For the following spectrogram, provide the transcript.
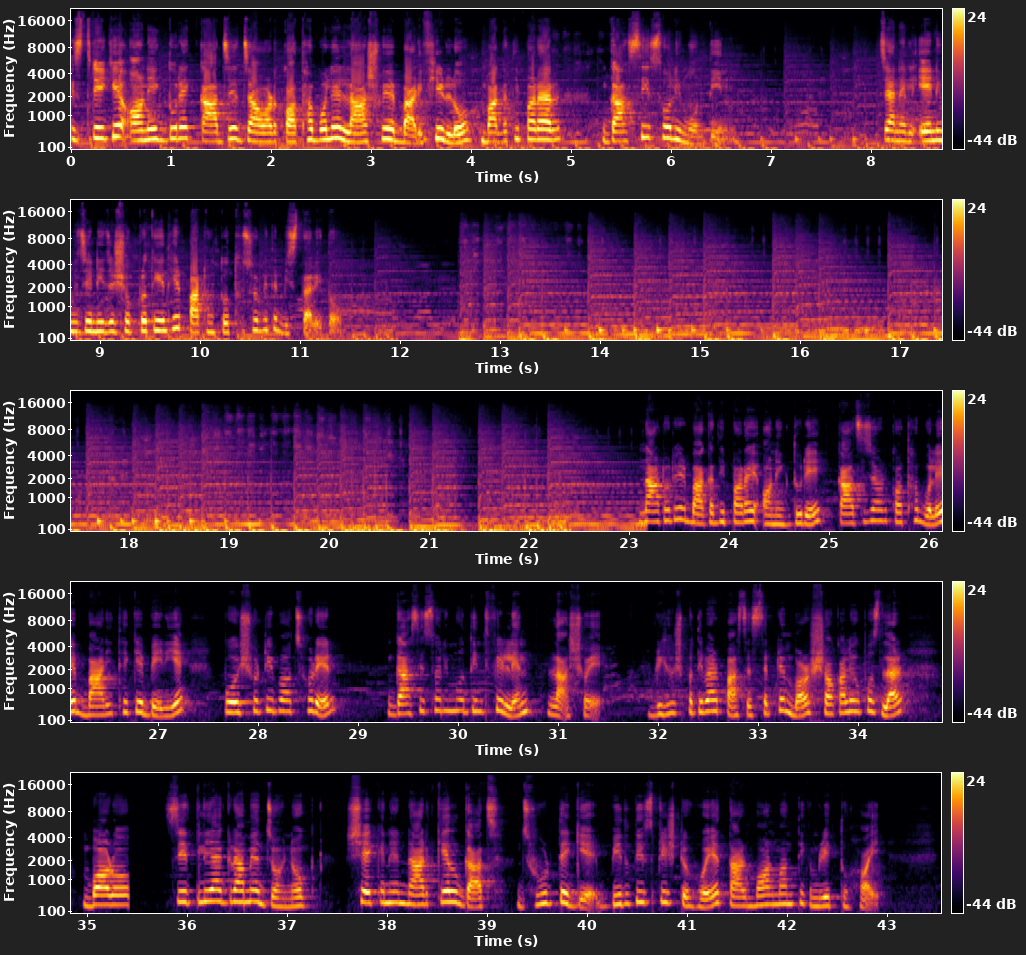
স্ত্রীকে অনেক দূরে কাজে যাওয়ার কথা বলে লাশ হয়ে বাড়ি ফিরল বাগাতিপাড়ার গাসি সলিমুদ্দিন। চ্যানেল এ নিউজের নিজস্ব প্রতিনিধির পাঠন তথ্য ছবিতে বিস্তারিত। নাটোরের বাগাতিপাড়ায় অনেক দূরে কাজে যাওয়ার কথা বলে বাড়ি থেকে বেরিয়ে পঁয়ষট্টি বছরের গাসি সলিমুদ্দিন ফিরলেন লাশ হয়ে। বৃহস্পতিবার পাঁচই সেপ্টেম্বর সকালে উপজেলার বড় চিতলিয়া গ্রামের জৈনক সেখানে নারকেল গাছ ঝুড়তে গিয়ে বিদ্যুৎস্পৃষ্ট হয়ে তার মর্মান্তিক মৃত্যু হয়।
